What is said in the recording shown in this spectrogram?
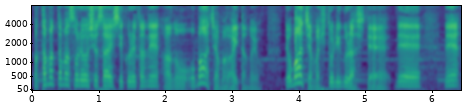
まあ、たまたまそれを主催してくれたね、あの、おばあちゃまがいたのよ。で、おばあちゃま一人暮らしで、で、ね、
